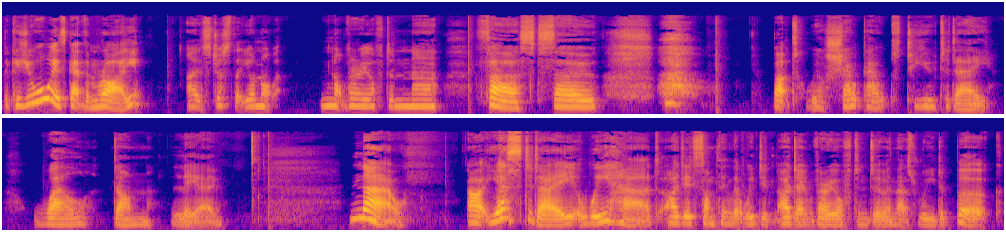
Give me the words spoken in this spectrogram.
because you always get them right. It's just that you're not not very often uh, first. So, but we'll shout out to you today. Well done, Leo. Now, uh, yesterday we had I did something that we did I don't very often do, and that's read a book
